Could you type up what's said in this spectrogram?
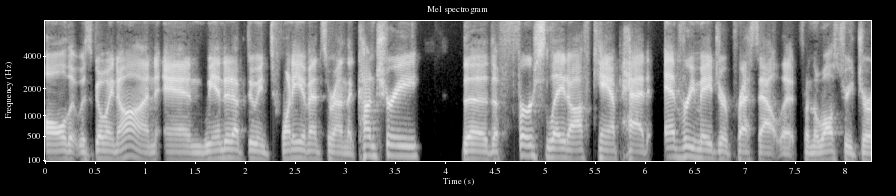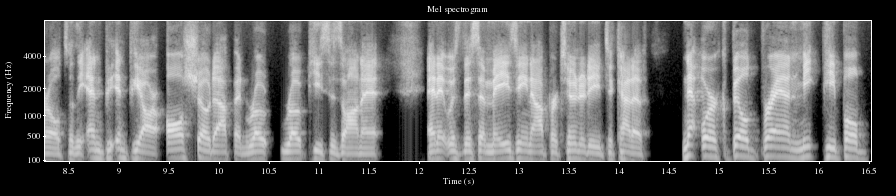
all that was going on. And we ended up doing 20 events around the country. The, the first LaidOffCamp had every major press outlet from the Wall Street Journal to the NPR all showed up and wrote wrote pieces on it and it was this amazing opportunity to kind of network, build brand, meet people,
